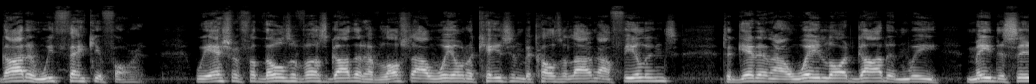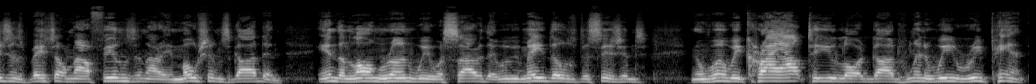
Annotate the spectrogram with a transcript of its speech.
God, and we thank you for it. We ask you for those of us, God, that have lost our way on occasion because allowing our feelings to get in our way, Lord God, and we made decisions based on our feelings and our emotions, God, and in the long run, we were sorry that we made those decisions. And when we cry out to you, Lord God, when we repent,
